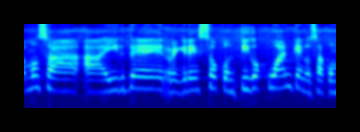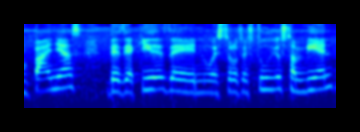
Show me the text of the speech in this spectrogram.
Vamos a, a, ir de regreso contigo, Juan, que nos acompañas desde aquí, desde nuestros estudios también,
